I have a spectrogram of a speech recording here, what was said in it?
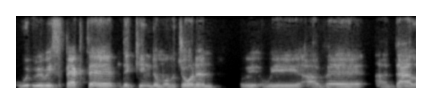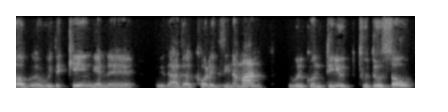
We, respect the Kingdom of Jordan. We, we have a, a dialogue with the king and uh, with other colleagues in Amman. We will continue to do so.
